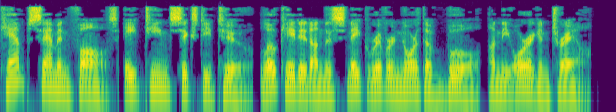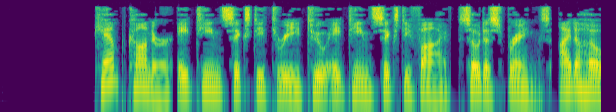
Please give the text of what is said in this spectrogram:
Camp Salmon Falls 1862, located on the Snake River north of Buhl, on the Oregon Trail. Camp Connor (1863–1865), Soda Springs, Idaho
